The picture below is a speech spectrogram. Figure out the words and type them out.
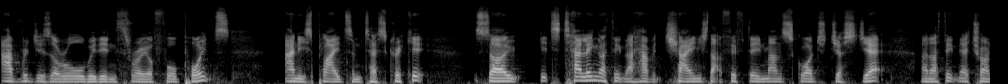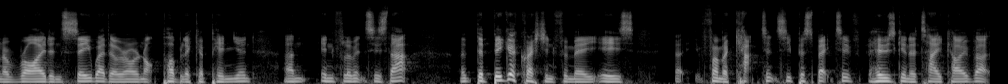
Averages are all within three or four points, and he's played some Test cricket. So it's telling. I think they haven't changed that 15 man squad just yet. And I think they're trying to ride and see whether or not public opinion um, influences that. Uh, the bigger question for me is from a captaincy perspective, who's going to take over?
